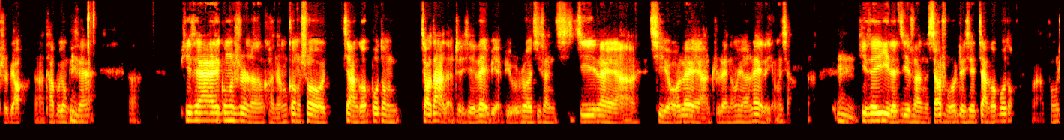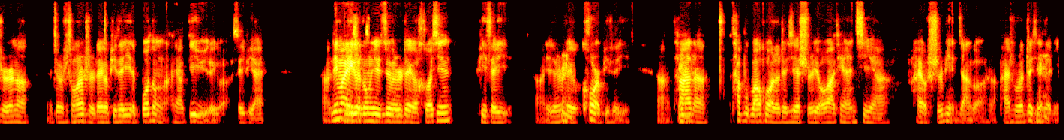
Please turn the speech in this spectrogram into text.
指标啊，它不用 PCI 啊。PCI 公式呢，可能更受价格波动较大的这些类别，比如说计算机类啊、汽油类啊之类能源类的影响。嗯。PCE 的计算呢，消除了这些价格波动啊，同时呢，就是从而使这个 PCE 的波动啊要低于这个 CPI 啊。另外一个东西就是这个核心 PCE 啊，也就是这个 Core PCE 啊，它呢它不包括了这些石油啊、天然气啊，还有食品价格，是吧？排除了这些类别，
